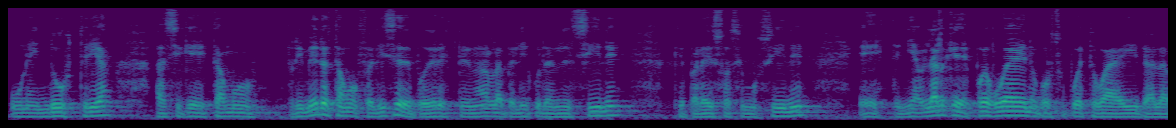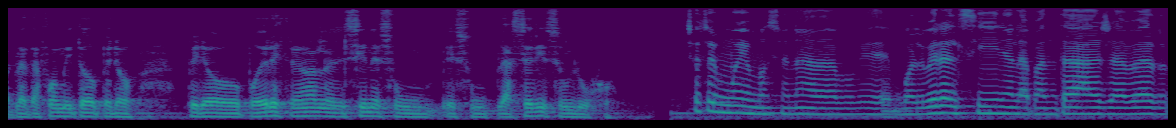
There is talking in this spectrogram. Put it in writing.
una industria. Así que estamos, primero estamos felices de poder estrenar la película en el cine, que para eso hacemos cine. Este, ni hablar que después, bueno, por supuesto va a ir a la plataforma y todo, pero, pero poder estrenarla en el cine es un, es un placer y es un lujo. Yo estoy muy emocionada porque volver al cine, a la pantalla, ver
